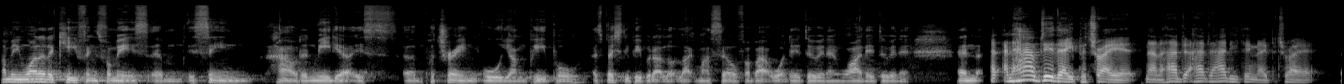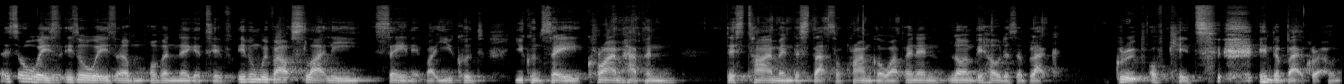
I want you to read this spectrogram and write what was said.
I mean, one of the key things for me is um, is seeing how the media is um, portraying all young people, especially people that look like myself, about what they're doing and why they're doing it. And and how do they portray it, Nana? How do, how do, how do you think they portray it? It's always it's always um, of a negative, even without slightly saying it. But you could you can say crime happened this time and the stats of crime go up, and then lo and behold, there's a black group of kids in the background.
